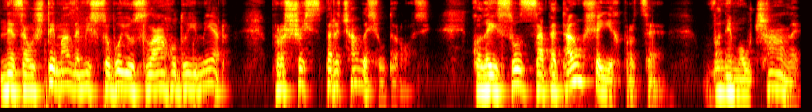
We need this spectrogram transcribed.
не завжди мали між собою злагоду і мир, про щось сперечалися в дорозі. Коли Ісус запитався їх про це, вони мовчали,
